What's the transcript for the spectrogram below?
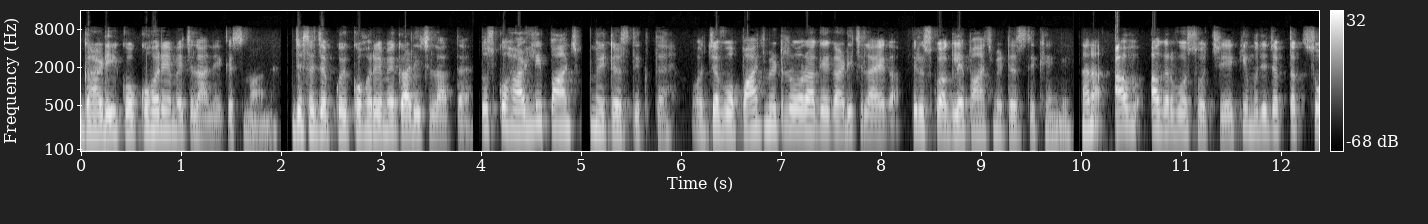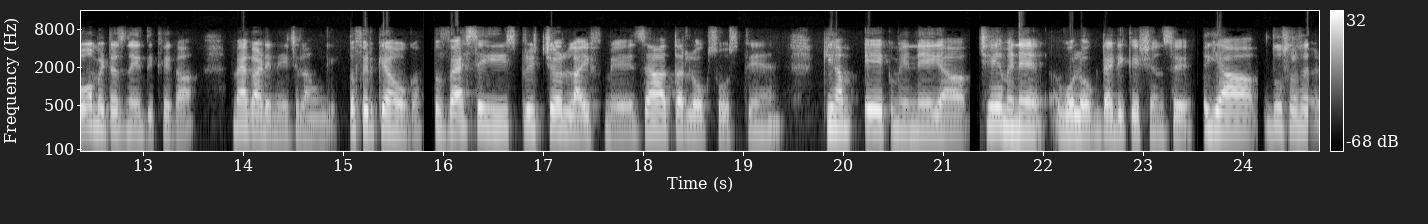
गाड़ी को कोहरे में चलाने के समान है। जैसे जब कोई कोहरे में गाड़ी चलाता है तो उसको हार्डली पाँच मीटर्स दिखता है। और जब वो पाँच मीटर और आगे गाड़ी चलाएगा, फिर उसको अगले पाँच मीटर्स दिखेंगे, है ना? अब अगर वो सोचे कि मुझे जब तक सौ मीटर्स नहीं दिखेगा, मैं गाड़ी नहीं चलाऊँगी तो फिर क्या होगा? तो वैसे ही स्पिरिचुअल लाइफ में ज़्यादातर लोग सोचते हैं कि हम एक महीने या छह महीने वो लोग डेडिकेशन से या दूसरों से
